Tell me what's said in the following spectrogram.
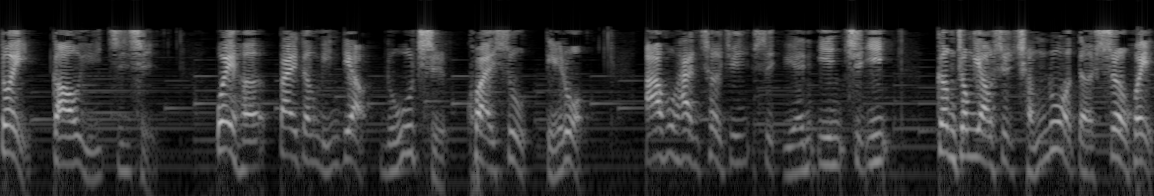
对高于支持，为何拜登民调如此快速跌落？阿富汗撤军是原因之一，更重要是承诺的社会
